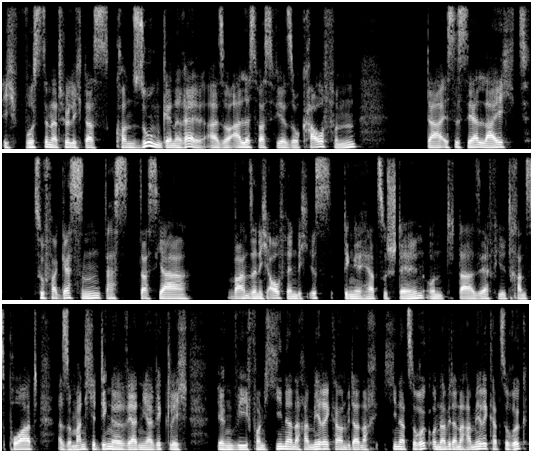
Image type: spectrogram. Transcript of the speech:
Ich wusste natürlich, dass Konsum generell, also alles, was wir so kaufen, da ist es sehr leicht zu vergessen, dass das ja wahnsinnig aufwendig ist, Dinge herzustellen und da sehr viel Transport. Also manche Dinge werden ja wirklich irgendwie von China nach Amerika und wieder nach China zurück und dann wieder nach Amerika zurück.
